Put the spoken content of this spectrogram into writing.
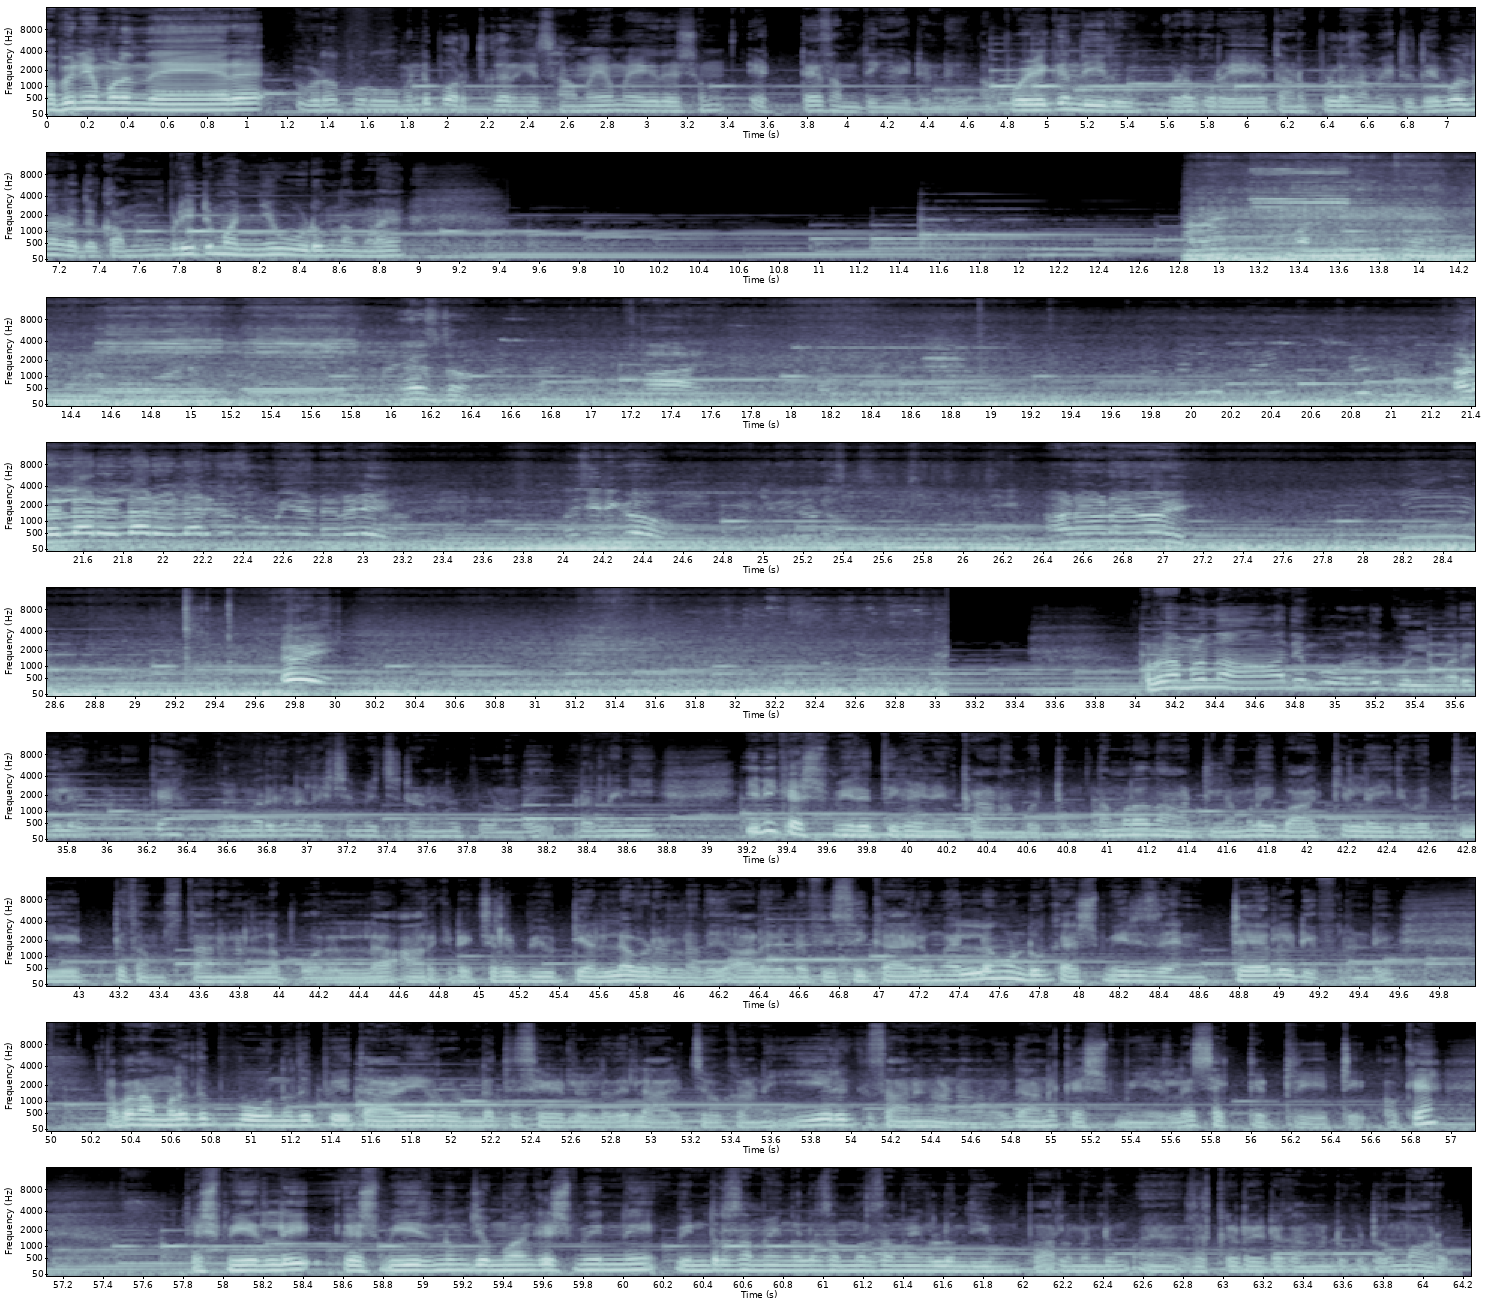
അപ്പം നമ്മൾ നേരെ ഇവിടെ റൂമിന്റെ പുറത്തേക്ക് ഇറങ്ങി. സമയം ഏകദേശം എട്ട് സംതിങ് ആയിട്ടുണ്ട്. അപ്പോഴേക്കും എന്ത് ചെയ്തു? ഇവിടെ കുറേ തണുപ്പുള്ള സമയത്ത്. ഇതേപോലെ തന്നെ കംപ്ലീറ്റ് മഞ്ഞ് കൂടും നമ്മളെ. വണ്ടിയിൽ കയറി നമ്മൾ. അവിടെ എല്ലാവരും എല്ലാവരും എല്ലാവർക്കും സൂം ചെയ്യണ്ടേ? റെഡി ശരിക്കോ അവിടെ അവിടെ ഓയ് ഏയ്. അപ്പോൾ നമ്മൾ ആദ്യം പോകുന്നത് ഗുൽമർഗിലേക്കാണ് ഓക്കെ? ഗുൽമർഗിനെ ലക്ഷ്യം വെച്ചിട്ടാണ് നമ്മൾ പോകുന്നത്. ഇവിടെ ഇനി ഇനി കാശ്മീർ എത്തിക്കഴിഞ്ഞാൽ കാണാൻ പറ്റും. നമ്മുടെ നാട്ടിൽ നമ്മൾ ഈ ബാക്കിയുള്ള ഇരുപത്തിയെട്ട് സംസ്ഥാനങ്ങളിലെ പോലെയുള്ള ആർക്കിടെക്ചറൽ ബ്യൂട്ടി അല്ല ഇവിടെ ഉള്ളത്. ആളുകളുടെ ഫിസിക്കായാലും എല്ലാം കൊണ്ടും കാശ്മീർ ഇസ് എന്റയർലി ഡിഫറെന്റ് അപ്പോൾ നമ്മളിത് പോകുന്നത് ഇപ്പോൾ ഈ താഴെ റോഡിന്റെ സൈഡിലുള്ളത് ലാൽ ചോക്കാണ്. ഈ ഒരു സാധനം കാണുന്നത്. ഇതാണ് കാശ്മീരിലെ സെക്രട്ടേറിയറ്റ് ഓക്കെ? കാശ്മീരിൽ കശ്മീരിനും ജമ്മു ആൻഡ് കശ്മീരിന് വിന്റർ സമയങ്ങളിലും സമ്മർ സമയങ്ങളിലും എന്ത് ചെയ്യും? പാർലമെന്റും സെക്രട്ടേറിയറ്റൊക്കെ അങ്ങോട്ടും ഇങ്ങോട്ടും മാറും.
